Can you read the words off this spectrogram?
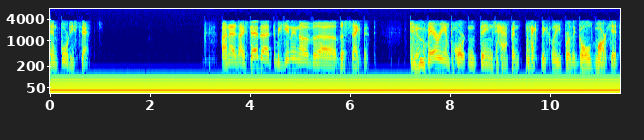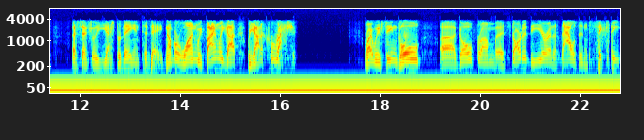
and forty cents. And as I said at the beginning of the, the segment, two very important things happened technically for the gold market essentially yesterday and today. Number one, we finally got we got a correction. Right, we've seen gold uh, go from it started the year at a thousand sixty.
